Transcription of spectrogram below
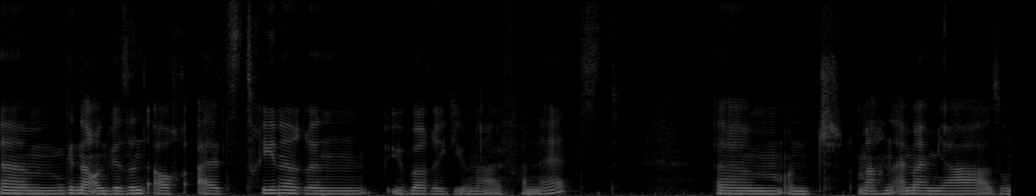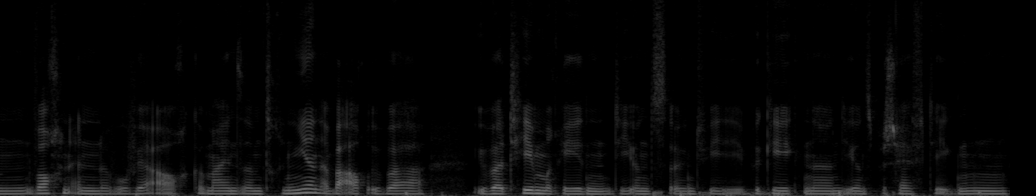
Ähm, genau, und wir sind auch als Trainerin überregional vernetzt ähm, und machen einmal im Jahr so ein Wochenende, wo wir auch gemeinsam trainieren, aber auch über, über Themen reden, die uns irgendwie begegnen, die uns beschäftigen,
